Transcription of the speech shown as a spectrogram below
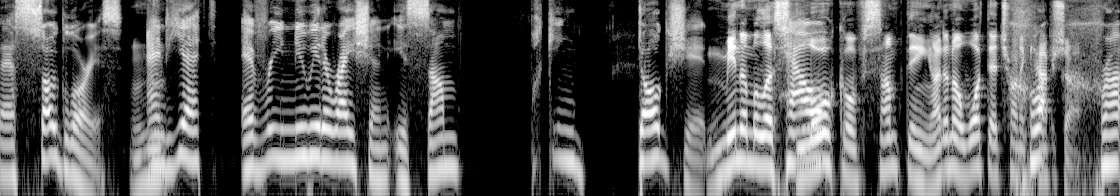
They're so glorious. Mm-hmm. And yet, every new iteration is some fucking dog shit. Minimalist How- look of something. I don't know what they're trying to capture. cru-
